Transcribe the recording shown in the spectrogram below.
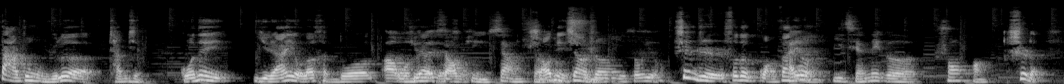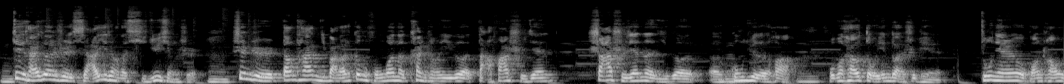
大众娱乐产品，国内。已然有了很多啊，我们的小品相声、小品相声都有，甚至说的广泛，还有以前那个双簧，是的，这个还算是狭义上的喜剧形式。嗯，甚至当它你把它更宏观的看成一个打发时间、杀时间的一个呃工具的话，我们还有抖音短视频，中年人有广场舞，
